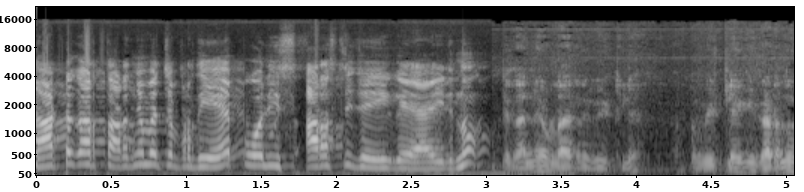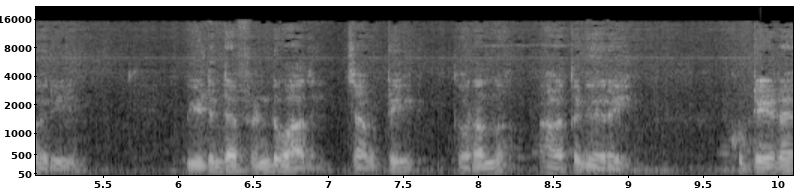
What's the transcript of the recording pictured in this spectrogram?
നാട്ടുകാർ തടഞ്ഞു വെച്ച പ്രതിയെ പോലീസ് അറസ്റ്റ് ചെയ്യുകയായിരുന്നു. വീട്ടിൽ. അപ്പൊ വീട്ടിലേക്ക് കടന്നു വരികയും വീടിന്റെ ഫ്രണ്ട് വാതിൽ ചവിട്ടി തുറന്ന് അകത്ത് കയറി കുട്ടിയുടെ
